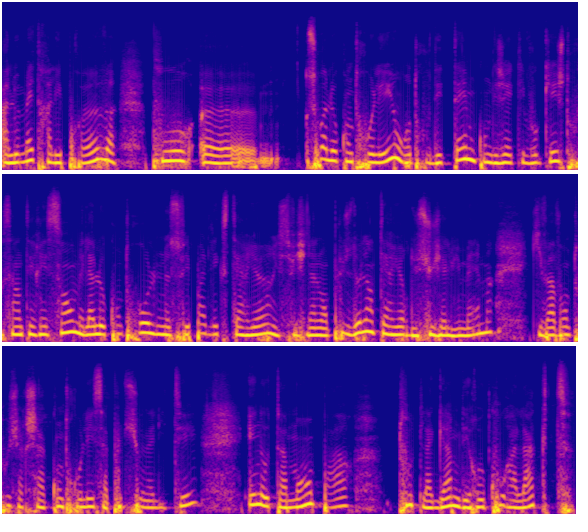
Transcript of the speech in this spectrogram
à le mettre à l'épreuve pour euh, soit le contrôler, on retrouve des thèmes qui ont déjà été évoqués, je trouve ça intéressant, mais là le contrôle ne se fait pas de l'extérieur, il se fait finalement plus de l'intérieur du sujet lui-même, qui va avant tout chercher à contrôler sa pulsionalité, et notamment par toute la gamme des recours à l'acte,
